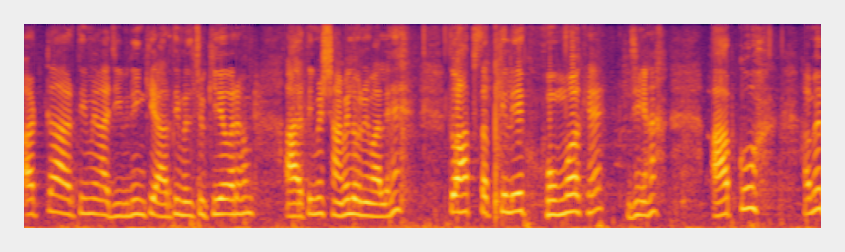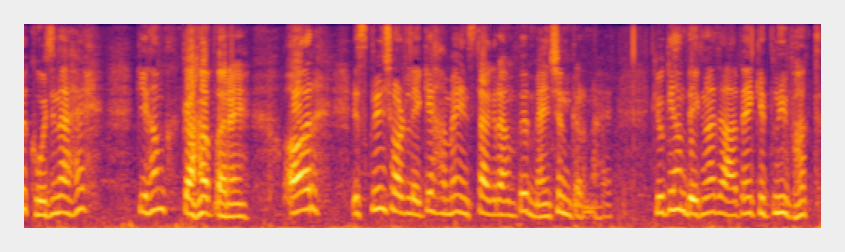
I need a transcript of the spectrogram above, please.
अटका आरती में आज इवनिंग की आरती मिल चुकी है और हम आरती में शामिल होने वाले हैं। तो आप सबके लिए एक होमवर्क है। जी हाँ आपको हमें खोजना है कि हम कहाँ पर हैं और स्क्रीनशॉट लेके हमें इंस्टाग्राम पे मेंशन करना है, क्योंकि हम देखना चाहते हैं कितनी भक्त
